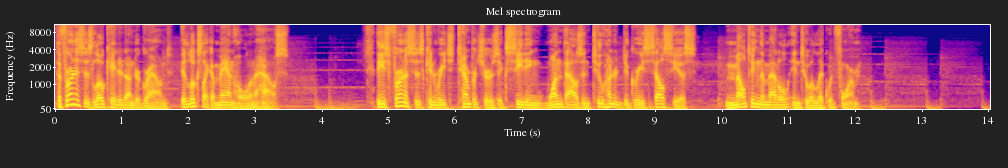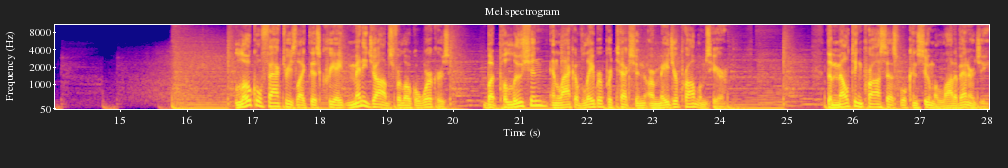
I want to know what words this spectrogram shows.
The furnace is located underground. It looks like a manhole in a house. These furnaces can reach temperatures exceeding 1,200 degrees Celsius, melting the metal into a liquid form. Local factories like this create many jobs for local workers, but pollution and lack of labor protection are major problems here. The melting process will consume a lot of energy.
